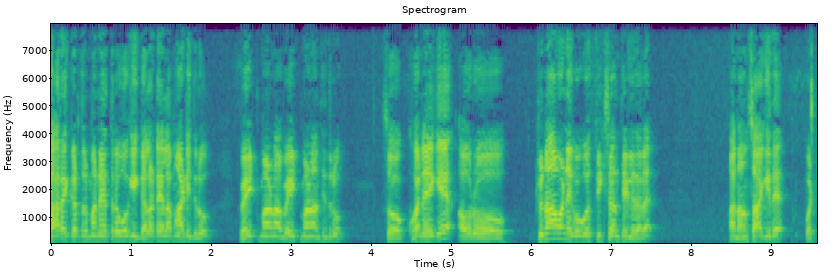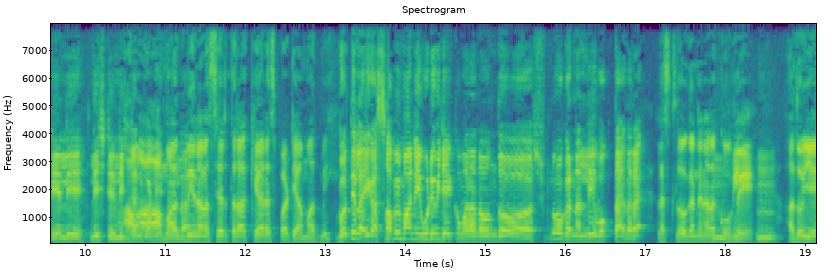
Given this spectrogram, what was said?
ಕಾರ್ಯಕರ್ತರ ಮನೆ ಹತ್ರ ಹೋಗಿ ಗಲಾಟೆ ಎಲ್ಲ ಮಾಡಿದರು. ವೆಯ್ಟ್ ಮಾಡೋಣ ವೆಯ್ಟ್ ಮಾಡೋಣ ಅಂತಿದ್ರು. ಸೊ ಕೊನೆಗೆ ಅವರು ಚುನಾವಣೆಗೆ ಹೋಗೋದು ಫಿಕ್ಸ್ ಅಂತ ಹೇಳಿದ್ದಾರೆ. ಅನೌನ್ಸ್ ಆಗಿದೆ. ಪಟ್ಟಿಯಲ್ಲಿ ಲಿಸ್ಟ್ ಲಿಸ್ಟ್ ಆಮ್ ಆದ್ಮಿನಾರ ಸೇರ್ತಾರ? K R S party Aam Aadmi? ಗೊತ್ತಿಲ್ಲ ಈಗ ಸ್ವಾಭಿಮಾನಿ ಉಡಿ ವಿಜಯ್ ಕುಮಾರ್ ಅನ್ನೋ ಒಂದು ಸ್ಲೋಗನ್ ಅಲ್ಲಿ ಹೋಗ್ತಾ ಇದಾರೆ. ಅಲ್ಲ ಸ್ಲೋಗನ್ ಏನಾರ ಕೂಗ್ಲಿ. ಅದು ಎ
